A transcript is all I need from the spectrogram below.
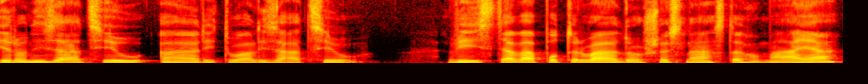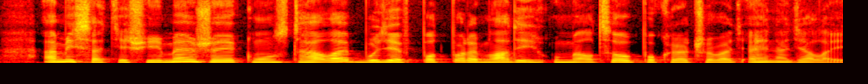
ironizáciu a ritualizáciu Výstava potrvá do 16. mája a my sa tešíme, že Kunsthalle bude v podpore mladých umelcov pokračovať aj naďalej.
